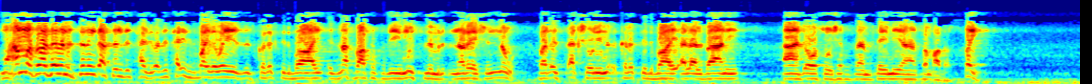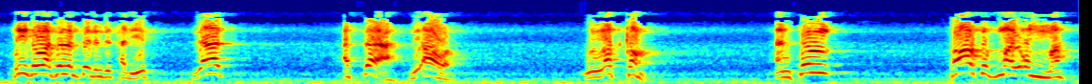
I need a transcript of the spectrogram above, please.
Muhammad ﷺ is telling us in this hadith, but this hadith by the way is, is corrected by, is not part of the Muslim narration, no, but it's actually corrected by Al-Albani and also Shaykh Islam Taymiyyah and some others. طيب. He ﷺ said in this hadith that الساعة, the hour, will not come until part of my ummah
